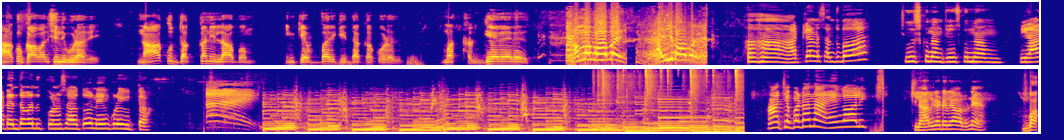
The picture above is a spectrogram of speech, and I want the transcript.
నాకు కావాల్సింది కూడా అదే. నాకు దక్కని లాభం ఇంకెవ్వరికి దక్కకూడదు. మా తగ్గేదే లేదు. ఆహా అట్లా సంతు బావా చూసుకుందాం చూసుకుందాం. నీ ఆట ఎంతమందికి కొనసాగుతో నేను కూడా చూస్తా ఆ, చెప్పటన్నా ఏం కావాలి? కిలో ఆలుగడ్డలు కావాలి ఉన్నాయా? బా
